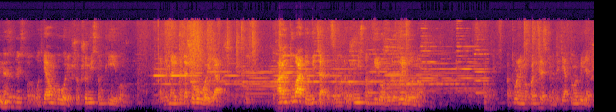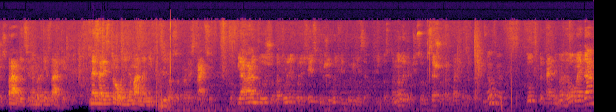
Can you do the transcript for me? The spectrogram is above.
не зареєстровано. от я вам говорю, що якщо містом Києвом, я не навіть не те, що говорю, я гарантувати, обіцяти це можу, якщо містом Києвом буде виявлено патрульними поліцейськими такі автомобілі, якщо справді ці номерні знаки не зареєстровані, немає на них реєстрацію, я гарантую, що патрульні поліцейські вживуть відповідні заходи. І постанови тимчасово все, що передбачено законом. Добре. Тут питань немає. О Майдан,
